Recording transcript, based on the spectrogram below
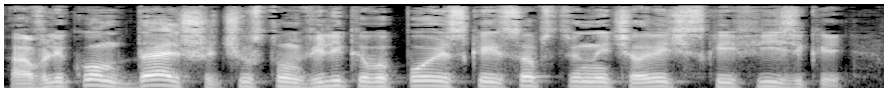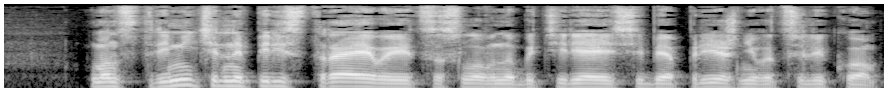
а влеком дальше чувством великого поиска и собственной человеческой физикой. Он стремительно перестраивается, словно бы теряя себя прежнего целиком.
